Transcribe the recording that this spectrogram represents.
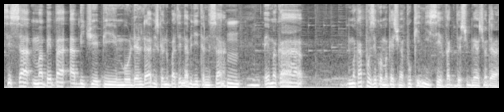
C'est ça, je ne peux pas habituer puis modèle là, puisque nous pas d'habitude de ça? Et je me poser comme question, pour qui ni ces vagues de submersion de là?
